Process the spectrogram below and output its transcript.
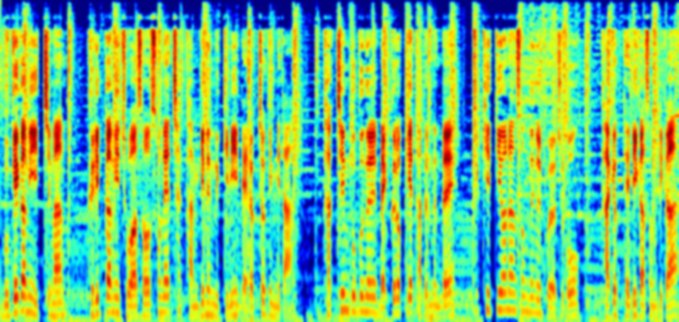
무게감이 있지만 그립감이 좋아서 손에 착 감기는 느낌이 매력적입니다. 각진 부분을 매끄럽게 다듬는데 특히 뛰어난 성능을 보여주고 가격 대비 가성비가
